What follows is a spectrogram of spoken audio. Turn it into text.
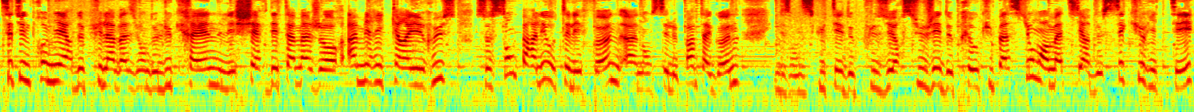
C'est une première depuis l'invasion de l'Ukraine. Les chefs d'état-major américains et russes se sont parlé au téléphone, a annoncé le Pentagone. Ils ont discuté de plusieurs sujets de préoccupation en matière de sécurité.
